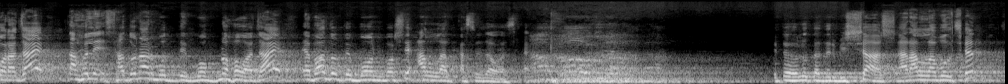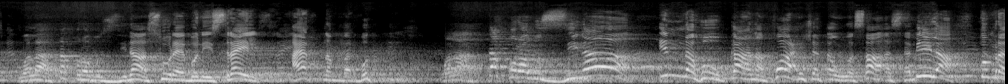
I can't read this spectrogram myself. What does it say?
করা যায়, তাহলে সাধনার মধ্যে মগ্ন হওয়া যায়, এবাদতে মন বসে আল্লাহর কাছে যাওয়া যায়। এটা হলো তাদের বিশ্বাস। আর আল্লাহ বলছেন, ওয়ালা তাকরাবুজ জিনা সূরা বনি ইসরাইল আয়াত নাম্বার 32 ওয়ালা তাকরাবুজ জিনা ইন্নাহু কানা ফাহিশাতাও ওয়া সাআ সাবিলা তোমরা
